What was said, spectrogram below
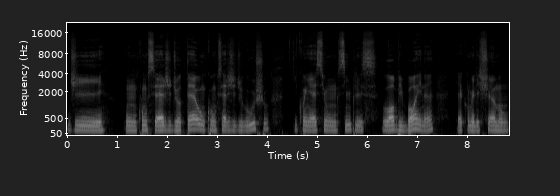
de um concierge de hotel, um concierge de luxo, que conhece um simples lobby boy, né? Que é como eles chamam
